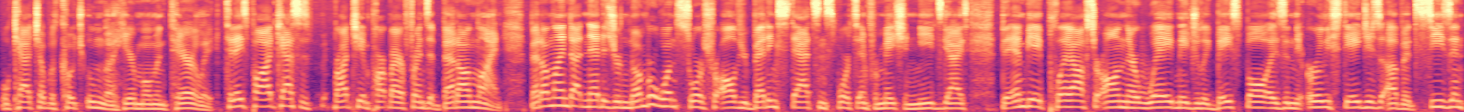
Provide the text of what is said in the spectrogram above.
We'll catch up with Coach Unga here momentarily. Today's podcast is brought to you in part by our friends at Bet Online. BetOnline.net is your number one source for all of your betting stats and sports information needs, guys. The NBA playoffs are on their way. Major League Baseball is in the early stages of its season.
